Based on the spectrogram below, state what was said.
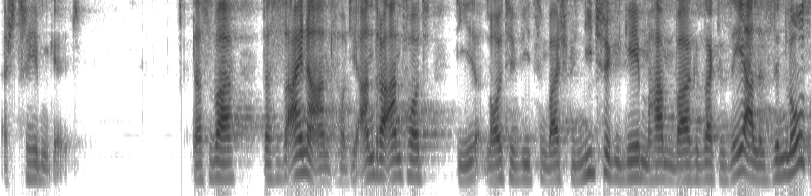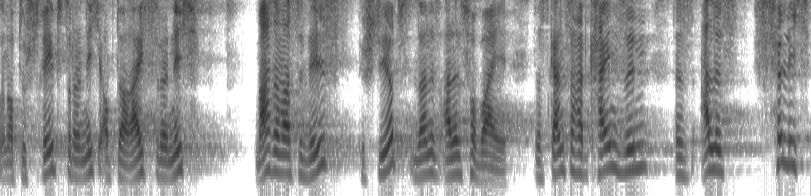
erstreben gilt. Das war, das ist eine Antwort. Die andere Antwort, die Leute wie zum Beispiel Nietzsche gegeben haben, war gesagt, es ist eh alles sinnlos und ob du strebst oder nicht, ob du erreichst oder nicht, Mach da, was du willst, du stirbst und dann ist alles vorbei. Das Ganze hat keinen Sinn, das ist alles völlig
